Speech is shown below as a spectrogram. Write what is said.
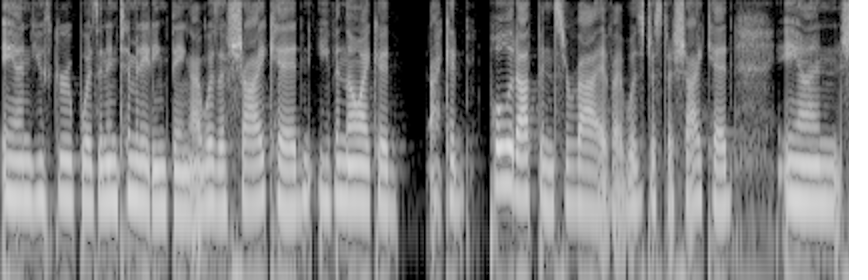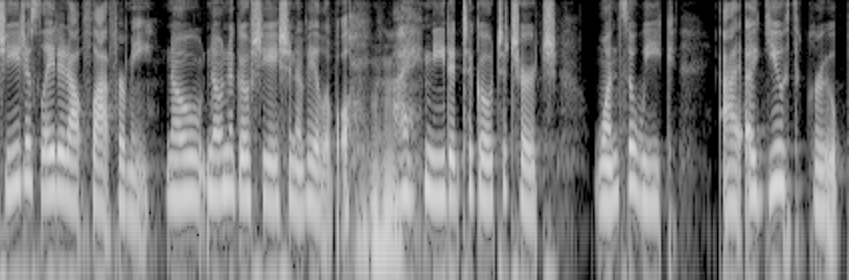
and youth group was an intimidating thing. I was a shy kid, even though I could I could pull it up and survive. I was just a shy kid and she just laid it out flat for me. No no negotiation available. Mm-hmm. I needed to go to church once a week at a youth group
